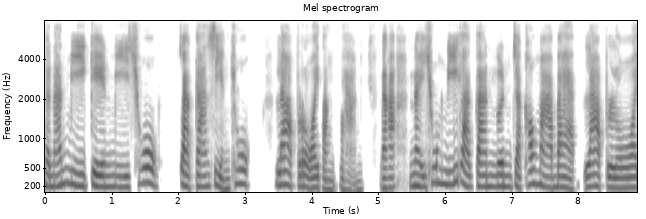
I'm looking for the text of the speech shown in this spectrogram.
ฉะนั้นมีเกณฑ์มีโชคจากการเสี่ยงโชคลาบลอยต่างๆนะคะ ในช่วงนี้ค่ะการเงินจะเข้ามาแบบลาบลอย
